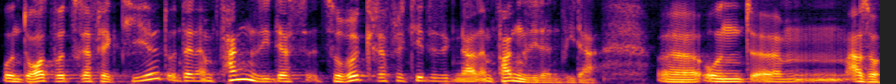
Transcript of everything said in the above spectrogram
und dort wird es reflektiert und dann empfangen sie das zurückreflektierte Signal, empfangen sie dann wieder. Äh, und ähm, also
